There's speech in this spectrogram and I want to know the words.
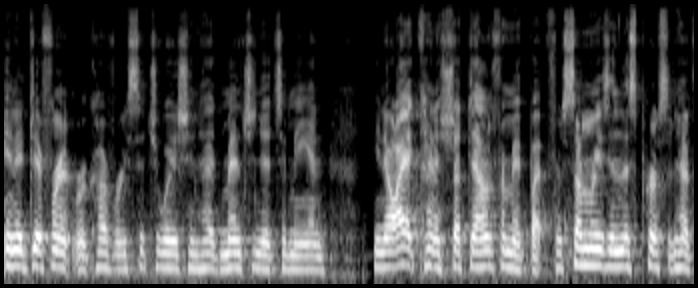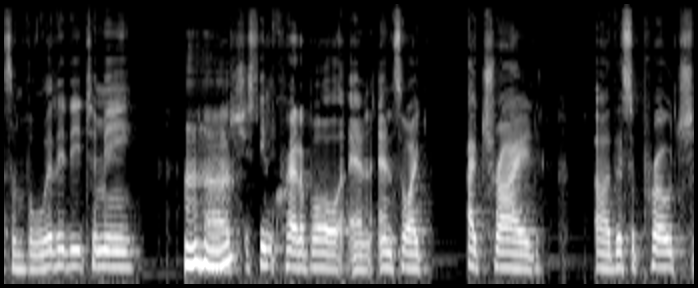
in a different recovery situation had mentioned it to me. And, you know, I had kind of shut down from it, but for some reason, this person had some validity to me. Mm-hmm. Uh, she seemed credible, and and so I I tried uh, this approach,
